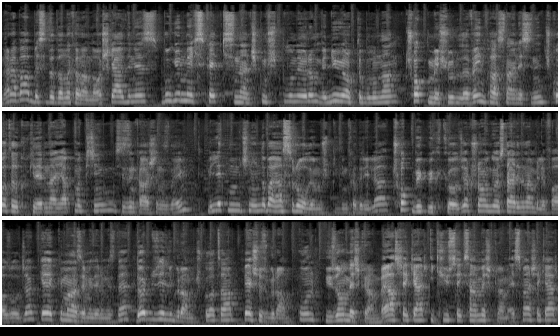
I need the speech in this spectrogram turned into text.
Merhaba Beside Dana kanalına hoş geldiniz. Bugün Meksika etkisinden çıkmış bulunuyorum ve New York'ta bulunan çok meşhur Lavaine Pastanesi'nin çikolatalı kukilerinden yapmak için sizin karşınızdayım. Millet bunun için önünde bayağı sıra oluyormuş bildiğim kadarıyla. Çok büyük bir kuki olacak. Şu an gösterdiğimden bile fazla olacak. Gerekli malzemelerimiz de 450 gram çikolata, 500 gram un, 115 gram beyaz şeker, 285 gram esmer şeker,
